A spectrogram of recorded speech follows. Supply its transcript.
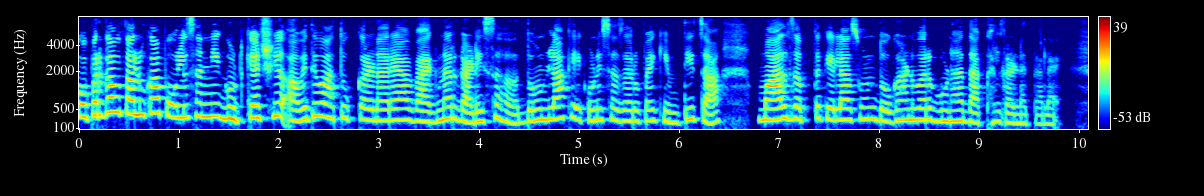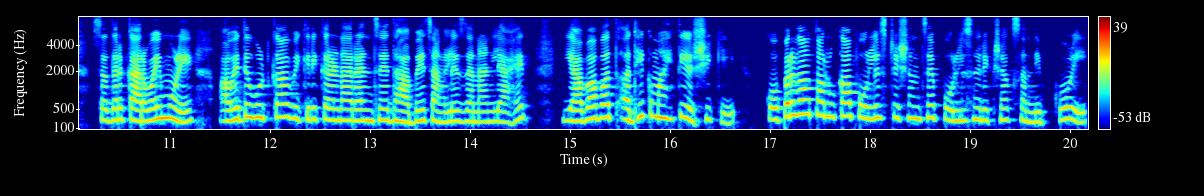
कोपरगाव तालुका पोलिसांनी गुटख्याची अवैध वाहतूक करणाऱ्या वॅगनर गाडीसह दोन लाख एकोणीस हजार रुपये किमतीचा माल जप्त केला असून दोघांवर गुन्हा दाखल करण्यात आलाय. सदर कारवाईमुळे अवैध गुटखा विक्री करणाऱ्यांचे धाबे चांगले जणांले आहेत. याबाबत अधिक माहिती अशी की कोपरगाव तालुका पोलीस स्टेशनचे पोलीस निरीक्षक संदीप कोळी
